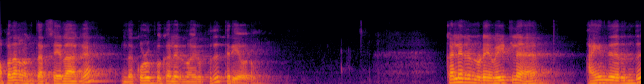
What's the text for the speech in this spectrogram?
அப்போ தான் நமக்கு தற்செயலாக இந்த கொழுப்பு கல்லீரல் நோய் இருப்பது தெரிய வரும். கல்லீரலுடைய வெயிட்டில் ஐந்திலிருந்து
